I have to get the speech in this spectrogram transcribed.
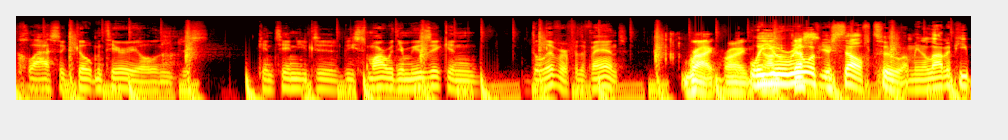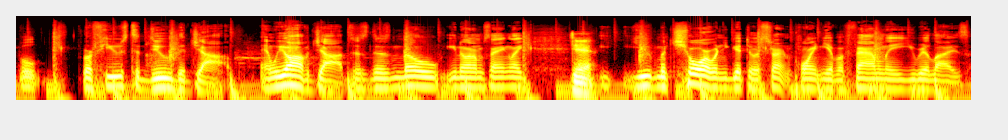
classic dope material, and just continue to be smart with your music and deliver for the fans. right, right. Well, No, you were real that's- with yourself too. I mean, a lot of people refuse to do the job, and we all have jobs. There's, there's no, you know what I'm saying? Like, Yeah, you mature when you get to a certain point. You have a family. You realize,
